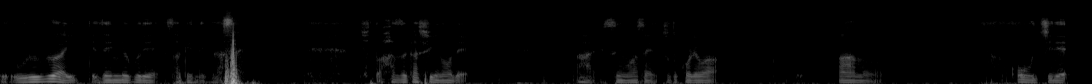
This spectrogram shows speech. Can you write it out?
で、ウルグアイって全力で叫んでください。ちょっと恥ずかしいので、はい、すいません。ちょっとこれは、あの、お家で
